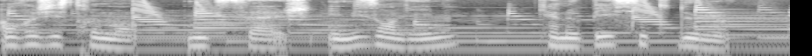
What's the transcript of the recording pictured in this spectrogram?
enregistrement, mixage et mise en ligne, Canopée Site de Lyon.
